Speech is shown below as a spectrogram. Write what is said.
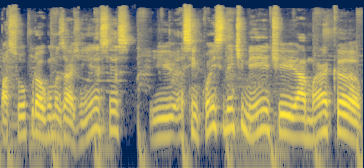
passou por algumas agências e, assim, coincidentemente, a marca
